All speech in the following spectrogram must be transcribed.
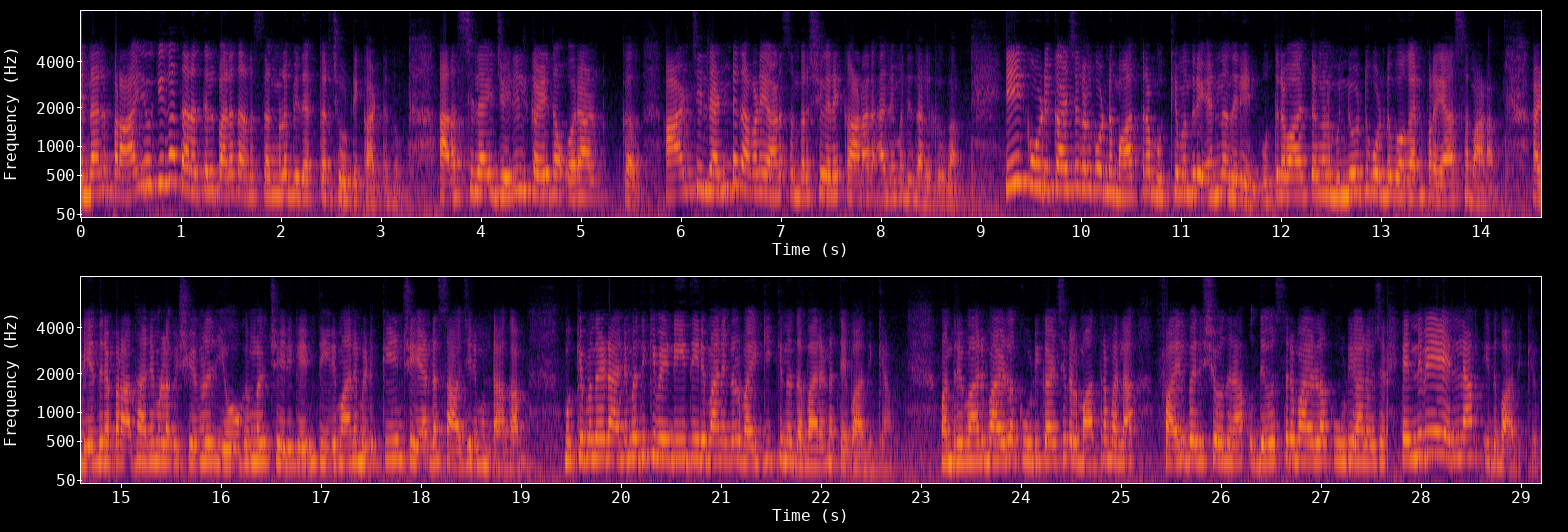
എന്നാൽ പ്രായോഗിക തലത്തിൽ പല തടസ്സങ്ങളും വിദഗ്ധർ ചൂണ്ടിക്കാട്ടുന്നു. അറസ്റ്റിലായി ജയിലിൽ കഴിയുന്ന ഒരാൾക്ക് ആഴ്ചയിൽ രണ്ട് തവണയാണ് സന്ദർശകരെ കാണാൻ അനുമതി നൽകുക. ഈ കൂടിക്കാഴ്ചകൾ കൊണ്ട് മാത്രം മുഖ്യമന്ത്രി എന്ന നിലയിൽ ഉത്തരവാദിത്തങ്ങൾ മുന്നോട്ട് കൊണ്ടുപോകാൻ പ്രയാസമാണ്. അടിയന്തര പ്രാധാന്യമുള്ള വിഷയങ്ങളിൽ യോഗങ്ങൾ ചേരുകയും തീരുമാനമെടുക്കുകയും ചെയ്യേണ്ട സാഹചര്യമുണ്ടാകാം മുഖ്യമന്ത്രിയുടെ അനുമതിക്ക് വേണ്ടി ഈ തീരുമാനങ്ങൾ വൈകിക്കുന്നത് ഭരണത്തെ ബാധിക്കാം. മന്ത്രിമാരുമായുള്ള കൂടിക്കാഴ്ചകൾ മാത്രമല്ല ഫയൽ പരിശോധന ഉദ്യോഗസ്ഥരുമായുള്ള കൂടിയാലോചന എന്നിവയെല്ലാം ഇത് ബാധിക്കും.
